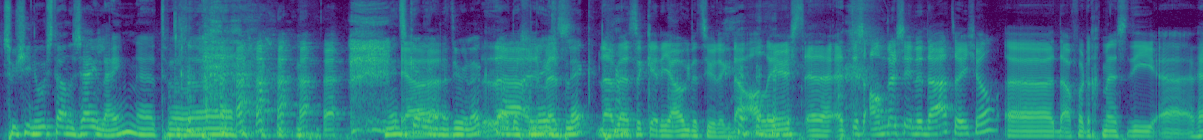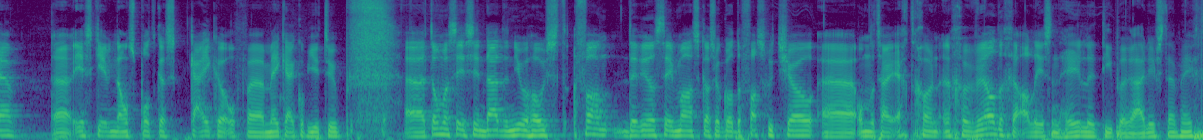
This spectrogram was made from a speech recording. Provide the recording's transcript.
Sushin, hoe is het aan de zijlijn? Uh, terwijl, mensen kennen jou natuurlijk. Nou, de mensen, plek. Nou, mensen kennen jou ook natuurlijk. Nou, allereerst, het is anders inderdaad, weet je wel. nou, voor de mensen die uh, eerste keer naar onze podcast kijken of uh, meekijken op YouTube. Uh, Thomas is inderdaad de nieuwe host van de Real Estate Masterclass, ook wel de vastgoedshow. omdat hij echt gewoon een geweldige, allereerst een hele diepe radiostem heeft.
